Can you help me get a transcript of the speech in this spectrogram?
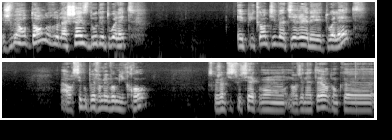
je vais entendre la chasse d'eau des toilettes. Et puis quand il va tirer les toilettes, alors si vous pouvez fermer vos micros, parce que j'ai un petit souci avec mon ordinateur, donc euh,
